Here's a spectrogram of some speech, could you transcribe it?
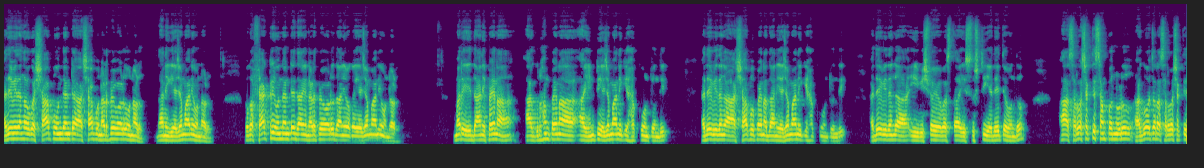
అదేవిధంగా ఒక షాపు ఉందంటే ఆ షాపు నడిపేవాడు ఉన్నాడు దానికి యజమాని ఉన్నాడు. ఒక ఫ్యాక్టరీ ఉందంటే దాన్ని నడిపేవాడు దాని ఒక యజమాని ఉన్నాడు. మరి దానిపైన ఆ గృహం పైన ఆ ఇంటి యజమానికి హక్కు ఉంటుంది. అదేవిధంగా ఆ షాపు పైన దాని యజమానికి హక్కు ఉంటుంది. అదేవిధంగా ఈ విశ్వ వ్యవస్థ ఈ సృష్టి ఏదైతే ఉందో ఆ సర్వశక్తి సంపన్నుడు అగోచర సర్వశక్తి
